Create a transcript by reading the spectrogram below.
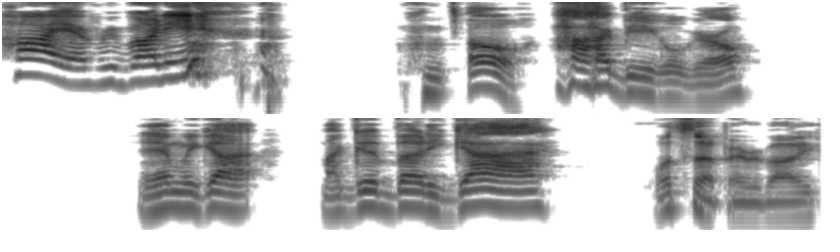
Hi everybody. oh, hi, Beagle Girl. Then we got my good buddy Guy What's up, everybody?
